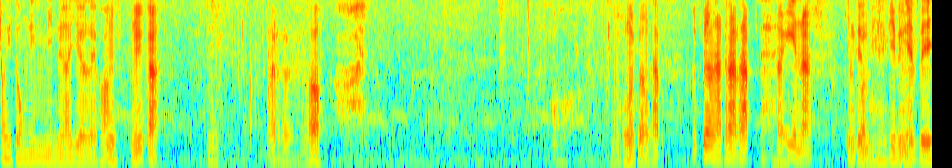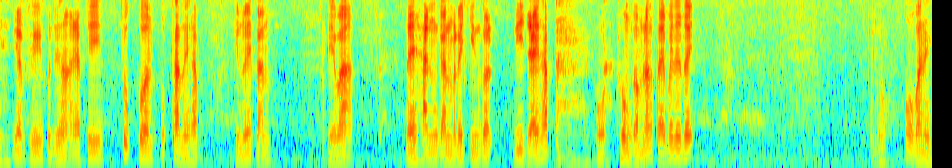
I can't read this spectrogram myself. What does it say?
เอ้ยตรงนี้มีเนื้อเยอะเลยพ่ออืมนี่กะนี่เออโอ้ คุณผู้ชมครับเตือนหาขนาดครับทางอินนะคิดถึงคิดถึง FC เอฟซีคุณจะหาเอฟซีทุกคนทุกท่านเลยครับ กินด้วยกันเดี๋ยวว่า ได้หันกันมาได้กินก็ดีใจครับโหท่วงกำลังใจไปเรื่อยๆโอ้โหบ้านนี่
